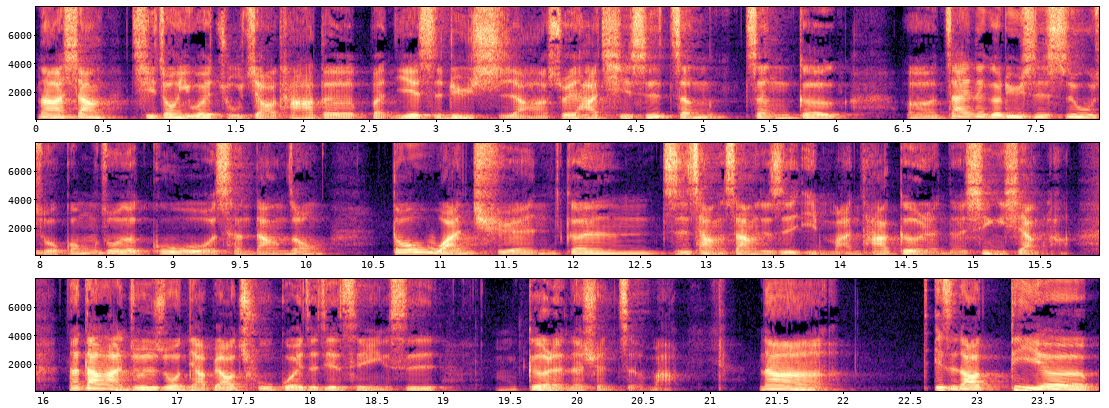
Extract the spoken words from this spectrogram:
那像其中一位主角，他的本业是律师啊，所以他其实整整个呃，在那个律师事务所工作的过程当中。都完全跟职场上就是隐瞒他个人的性向啊，那当然就是说你要不要出柜这件事情是嗯个人的选择嘛。那一直到第二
